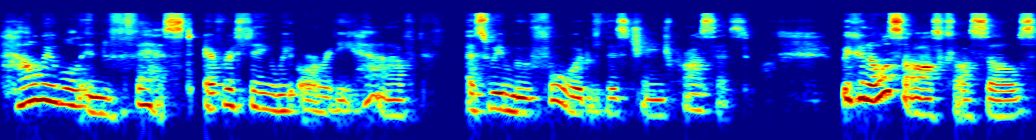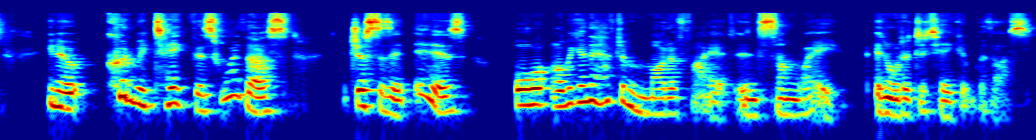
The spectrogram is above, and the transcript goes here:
how we will invest everything we already have as we move forward with this change process. We can also ask ourselves, you know, could we take this with us just as it is, or are we going to have to modify it in some way in order to take it with us?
